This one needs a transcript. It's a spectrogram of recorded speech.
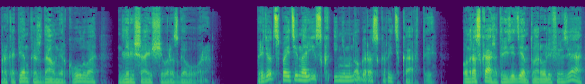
Прокопенко ждал Меркулова для решающего разговора. Придется пойти на риск и немного раскрыть карты. Он расскажет резиденту о роли Ферзя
